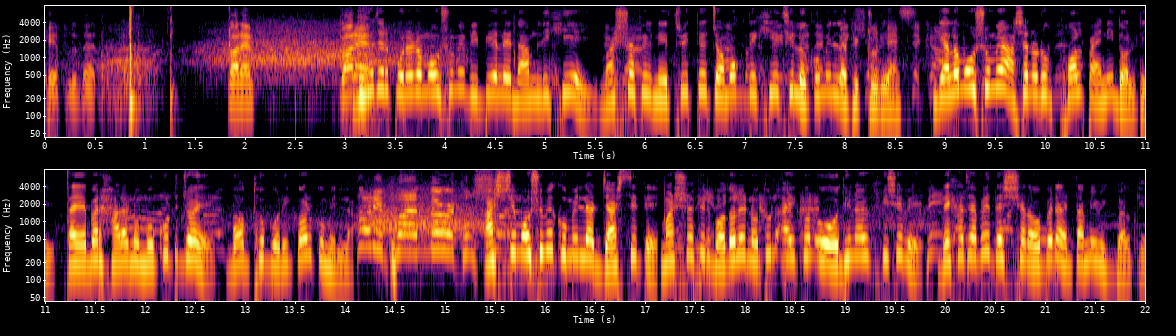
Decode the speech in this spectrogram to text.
careful of that. Got him. দু. হাজার পনেরো মৌসুমে বিপিএল এ নাম লিখিয়েই মাশরাফির নেতৃত্বে চমক দেখিয়েছিল কুমিল্লা ভিক্টোরিয়ান্স। গেল মৌসুমে আশানুরূপ ফল পায়নি দলটি। তাই এবার হারানো মুকুট জয়ে বদ্ধপরিকর কুমিল্লা. আসছে মৌসুমে কুমিল্লার জার্সিতে। মাশরাফির বদলে নতুন আইকন ও অধিনায়ক হিসেবে দেখা যাবে দেশসেরা ওপেনার তামিম ইকবালকে।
